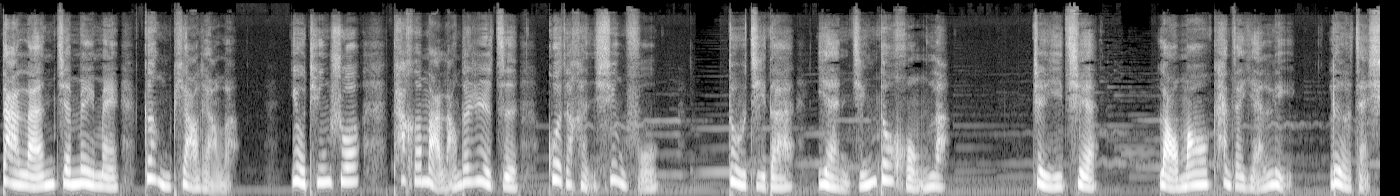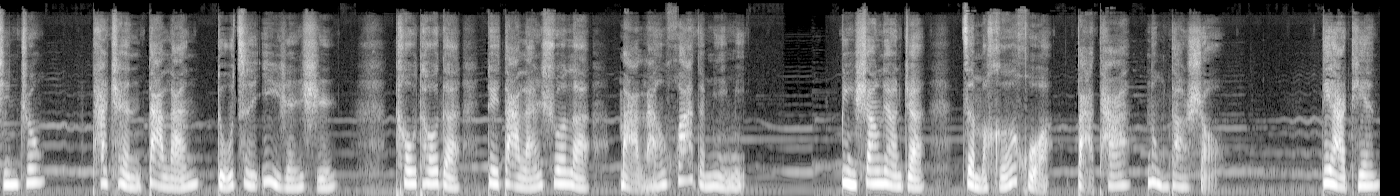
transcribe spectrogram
大兰见妹妹更漂亮了，又听说她和马郎的日子过得很幸福，妒忌的眼睛都红了。这一切，老猫看在眼里，乐在心中。他趁大兰独自一人时，偷偷的对大兰说了马兰花的秘密，并商量着怎么合伙把它弄到手。第二天。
